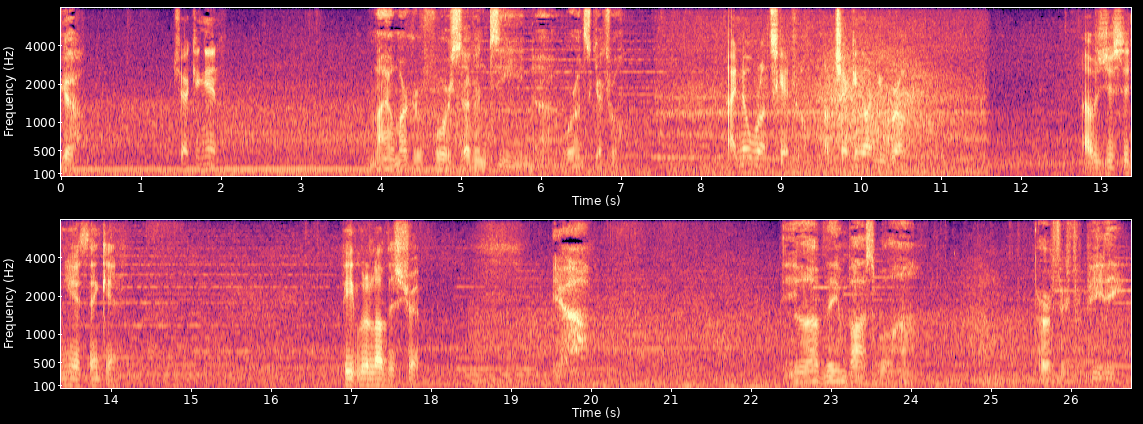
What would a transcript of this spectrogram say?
Yeah. Checking in. Mile marker 417. Uh, we're on schedule. I know we're on schedule. I'm checking on you, bro. I was just sitting here thinking. Pete would have loved this trip. Yeah. You love the impossible, huh? Perfect for PD.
